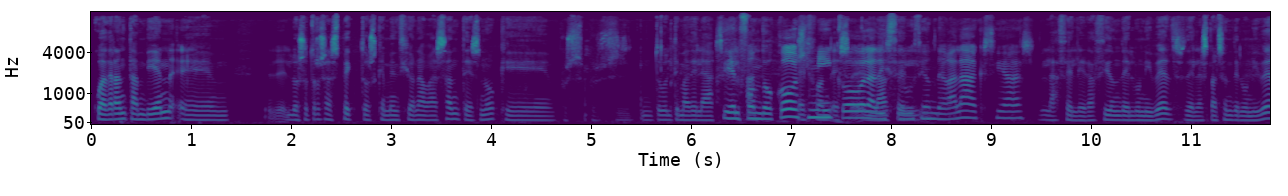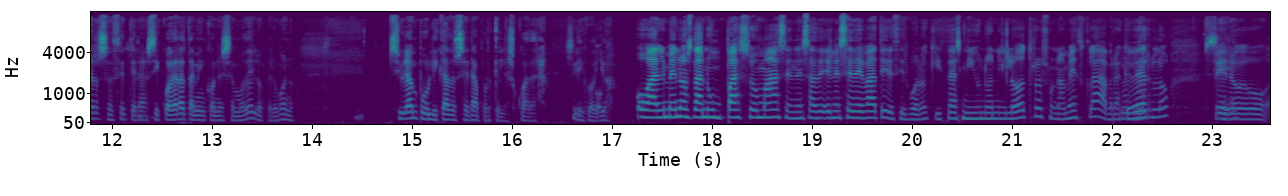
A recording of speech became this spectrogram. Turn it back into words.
cuadran también eh, los otros aspectos que mencionabas antes, ¿no? Que pues, pues todo el tema de la sí, el fondo cósmico, la, distribución de galaxias, la aceleración del universo, de la expansión del universo, etcétera. Si cuadra también con ese modelo, pero bueno si lo han publicado será porque les cuadra, digo yo. O, al menos dan un paso más en, esa, en ese debate y decir, bueno, quizás ni uno ni lo otro, es una mezcla, habrá que verlo, pero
